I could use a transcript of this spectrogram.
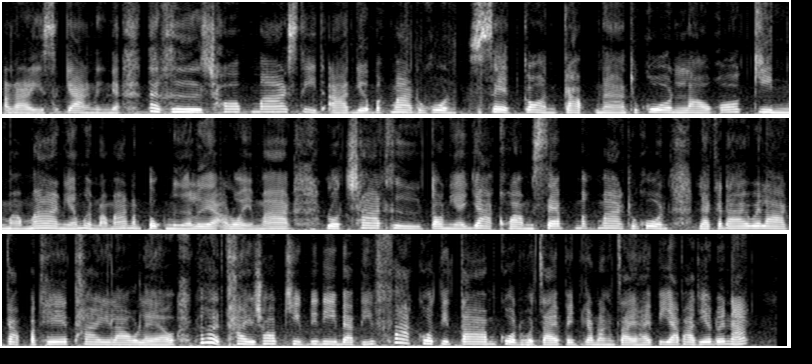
อะไรสักอย่างหนึ่งเนี่ย แต่คือชอบมากสตรีทอาร์ตเยอะมากๆทุกคน เสร็จก่อนกลับนะ ทุกคนเราก็กินมาม่าเนี้ยเหมือนมาม่าน้ำตกเนื้อเลยอะอร่อยมาก รสชาติคือตอนเนี้ยอยากความแซ่บมากๆทุกคน และก็ได้เวลากลับประเทศไทยเราแล้ว ถ้าเกิดใครชอบคลิปดีๆ แบบนี้ฝากกดติดตามกดหัวใจเป็นกำลังใจให้ปิยาพาเที่ยวด้วยนะ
